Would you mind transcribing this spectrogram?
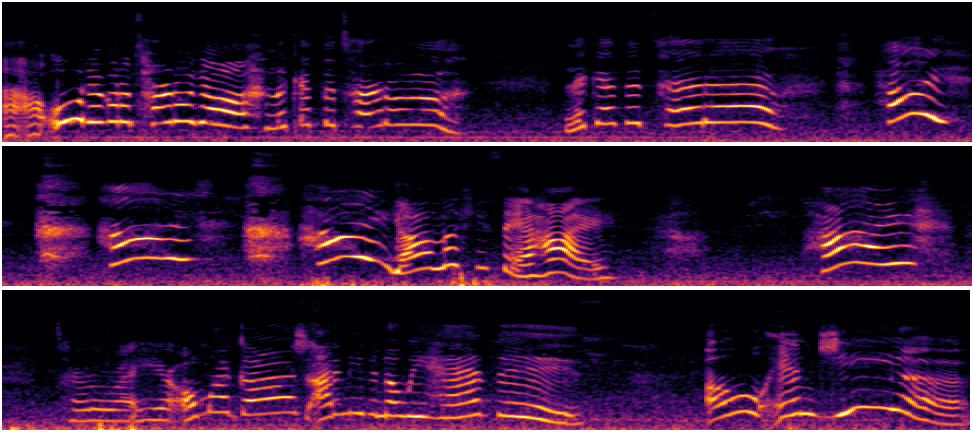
uh, oh there go the turtle y'all look at the turtle Look at the turtle. Hi. Hi. Hi. Y'all look, he's saying hi. Hi. Turtle right here. Oh my gosh. I didn't even know we had this. OMG.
